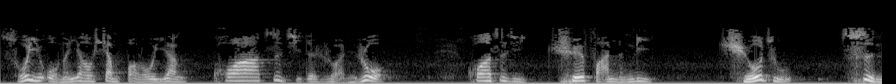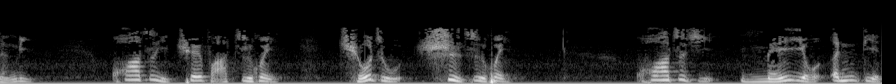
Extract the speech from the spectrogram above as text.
所以我们要像保罗一样。夸自己的软弱，夸自己缺乏能力，求主赐能力；夸自己缺乏智慧，求主赐智慧；夸自己没有恩典，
